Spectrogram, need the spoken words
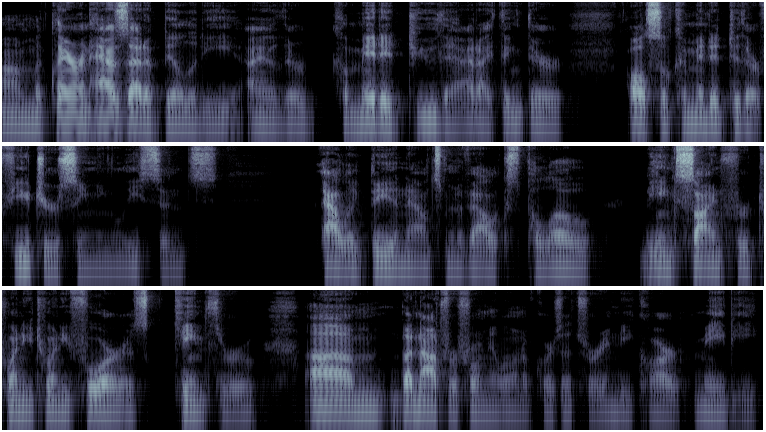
Um, McLaren has that ability. I, they're committed to that. I think they're also committed to their future, seemingly, since Alec, the announcement of Alex Palou being signed for 2024 has came through, um, but not for Formula One. Of course, that's for IndyCar, maybe,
